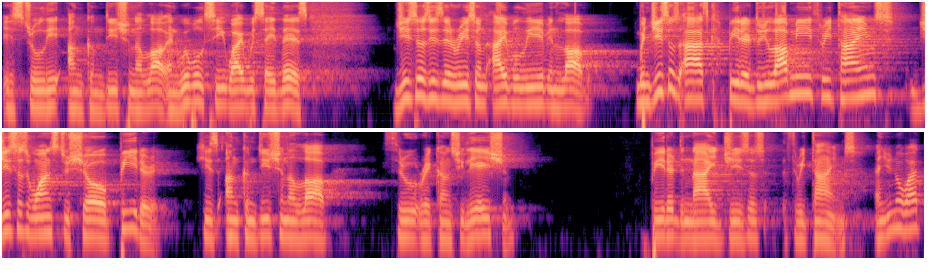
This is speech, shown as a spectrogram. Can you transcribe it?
It's truly unconditional love. And we will see why we say this. Jesus is the reason I believe in love. When Jesus asked Peter, Do you love me three times? Jesus wants to show Peter his unconditional love through reconciliation. Peter denied Jesus three times. And you know what?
